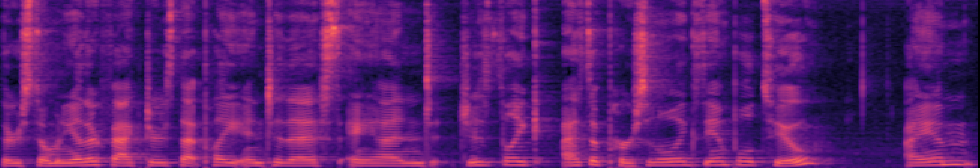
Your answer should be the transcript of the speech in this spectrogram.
There's so many other factors that play into this. And just like as a personal example, too, I am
